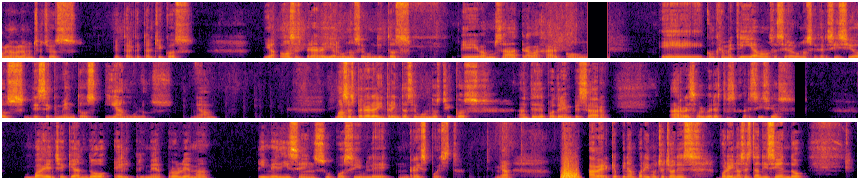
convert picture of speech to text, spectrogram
Hola, hola muchachos. ¿Qué tal, qué tal chicos? Ya, vamos a esperar ahí algunos segunditos. Eh, vamos a trabajar con, eh, con geometría. Vamos a hacer algunos ejercicios de segmentos y ángulos. ¿Ya? Vamos a esperar ahí 30 segundos chicos antes de poder empezar a resolver estos ejercicios. Vayan chequeando el primer problema y me dicen su posible respuesta. ¿Ya? A ver, ¿qué opinan por ahí, muchachones? Por ahí nos están diciendo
